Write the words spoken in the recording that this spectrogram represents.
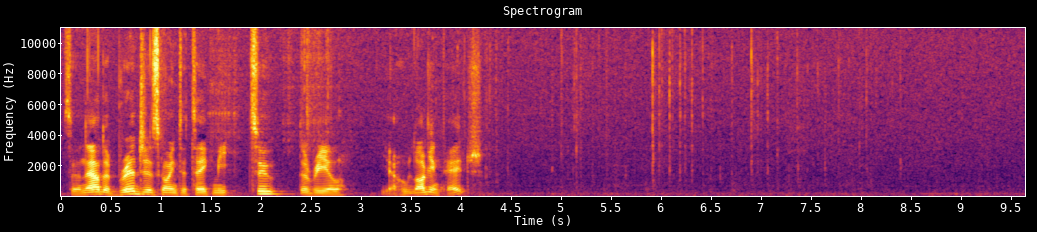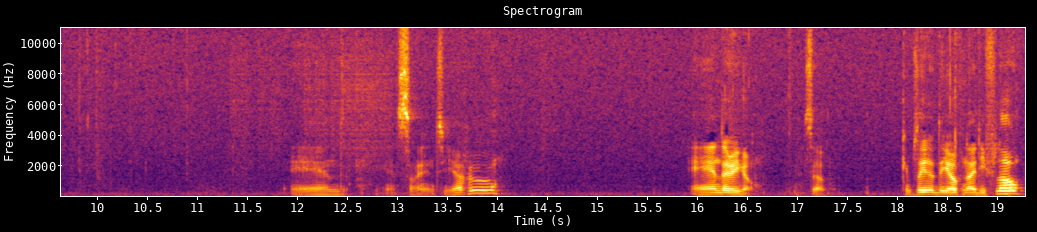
So now the bridge is going to take me to the real Yahoo login page. And sign into Yahoo. And there you go. So completed the OpenID flow,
